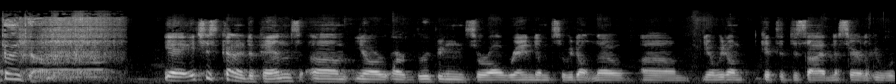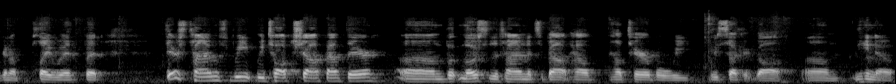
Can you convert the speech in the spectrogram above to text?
Geico. Yeah, it just kind of depends. Um, you know, our, our, groupings are all random, so we don't know. Um, you know, we don't get to decide necessarily who we're going to play with, but there's times we, we talk shop out there, um, but most of the time it's about how, how terrible we, we suck at golf. Um, you know,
